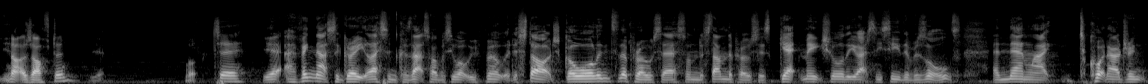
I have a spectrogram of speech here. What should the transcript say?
not as often. Yeah. But uh, Yeah, I think that's a great lesson because that's obviously what we promote at the start. Just go all into the process, understand the process, get make sure that you actually see the results, and then like cutting out drink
